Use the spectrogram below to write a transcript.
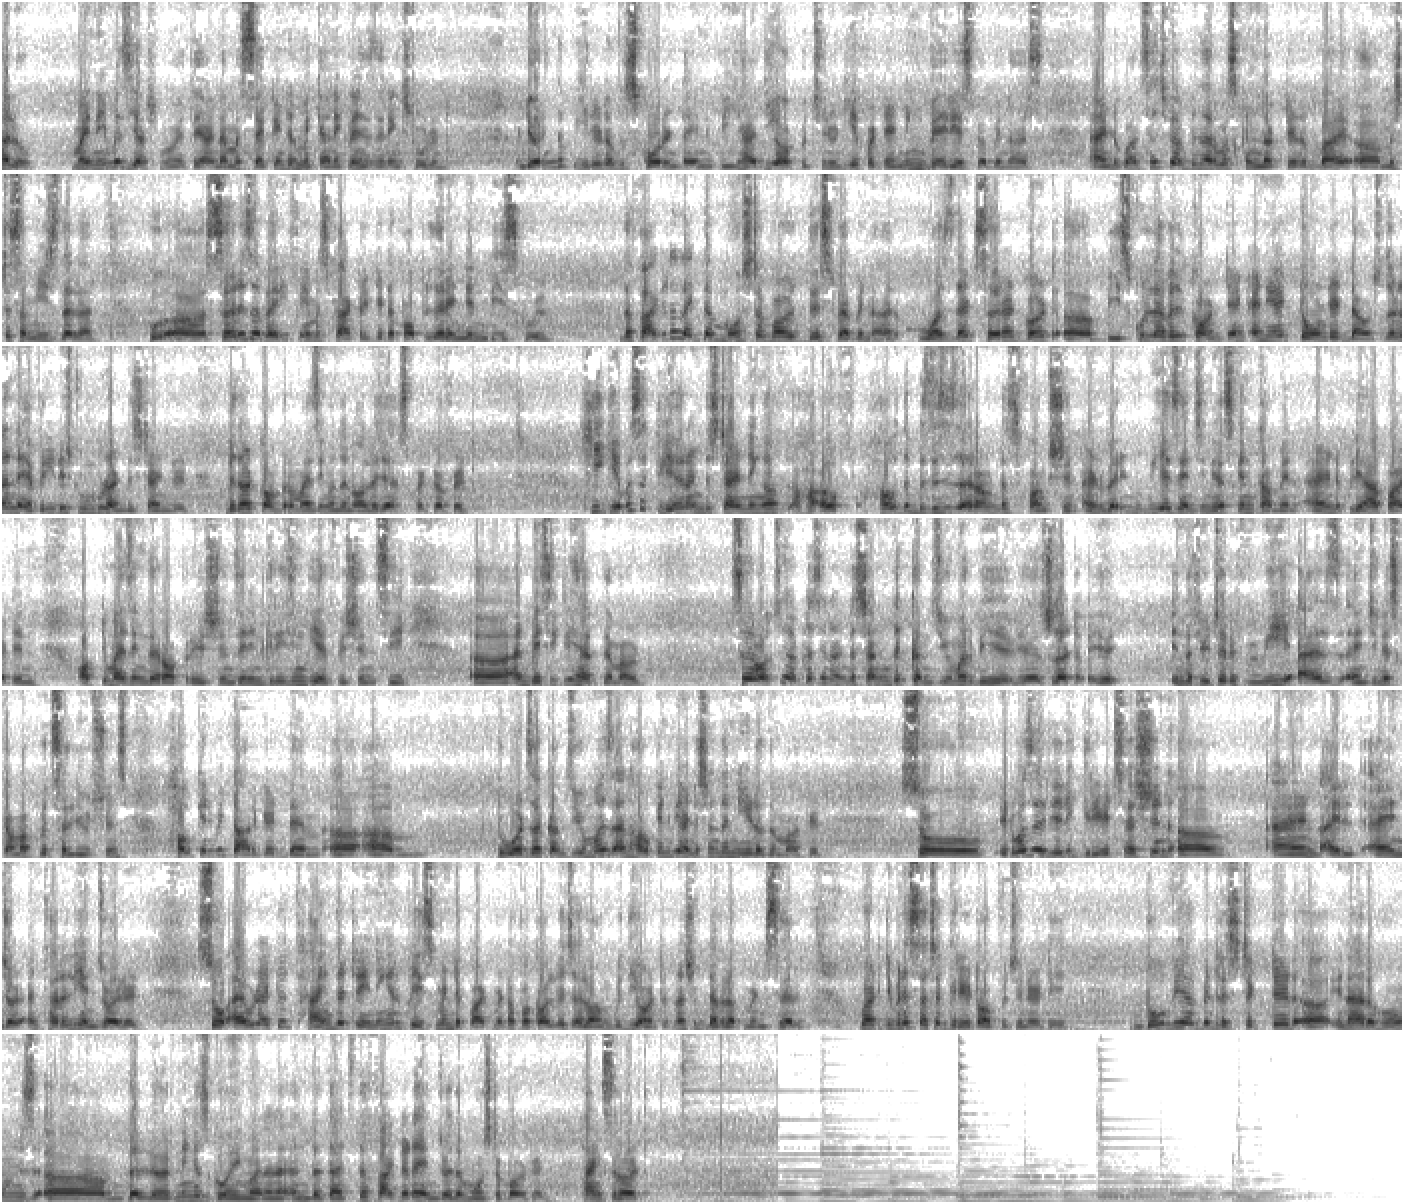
Hello, my name is Yash Mohite and I'm a second year mechanical engineering student. During the period of this quarantine, we had the opportunity of attending various webinars, and one such webinar was conducted by uh, Mr. Samish Dalal, who, uh, sir is a very famous faculty at a popular Indian B school. The fact that I liked the most about this webinar was that sir had got uh, B school level content and he had toned it down so that an everyday student could understand it without compromising on the knowledge aspect of it he gave us a clear understanding of how, of how the businesses around us function and wherein we as engineers can come in and play our part in optimizing their operations and increasing the efficiency uh, and basically help them out. Sir also helped us in understanding the consumer behavior so that uh, in the future if we as engineers come up with solutions, how can we target them uh, um, towards our consumers and how can we understand the need of the market. So it was a really great session uh, and I, I enjoyed and thoroughly enjoyed it. So I would like to thank the training and placement department of our college along with the entrepreneurship development cell who had given us such a great opportunity. Though we have been restricted uh, in our homes, um, the learning is going on and, and that's the fact that I enjoy the most about it. Thanks a lot.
